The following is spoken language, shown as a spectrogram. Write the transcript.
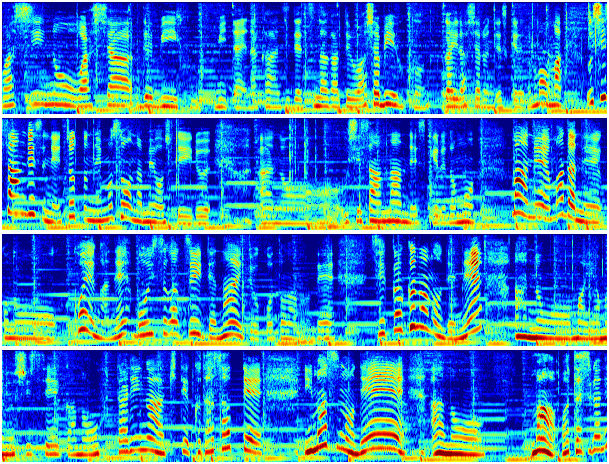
わしのわしゃでビーフみたいな感じでつながってるわしゃビーフくんがいらっしゃるんですけれどもまあ牛さんですね。ちょっと眠そうな目をしているあのー牛さんなんですけれどもまあねまだねこの声がねボイスがついてないということなのでせっかくなのでねあのー、まあ、山吉製菓のお二人が来てくださっていますのであのーまあ私がね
